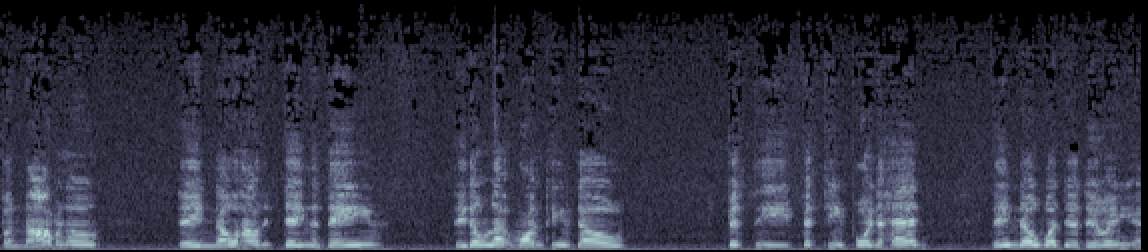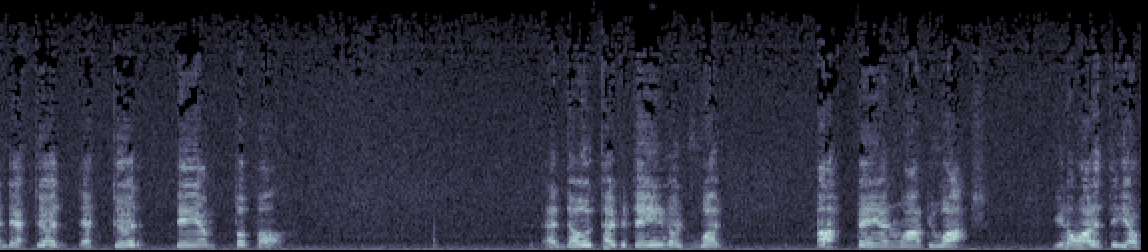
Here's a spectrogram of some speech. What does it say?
phenomenal. They know how to stay in the game. They don't let one team go 50, 15 point ahead. They know what they're doing, and that's good. That's good damn football. And those type of games are what a fan want to watch. You don't want to see a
